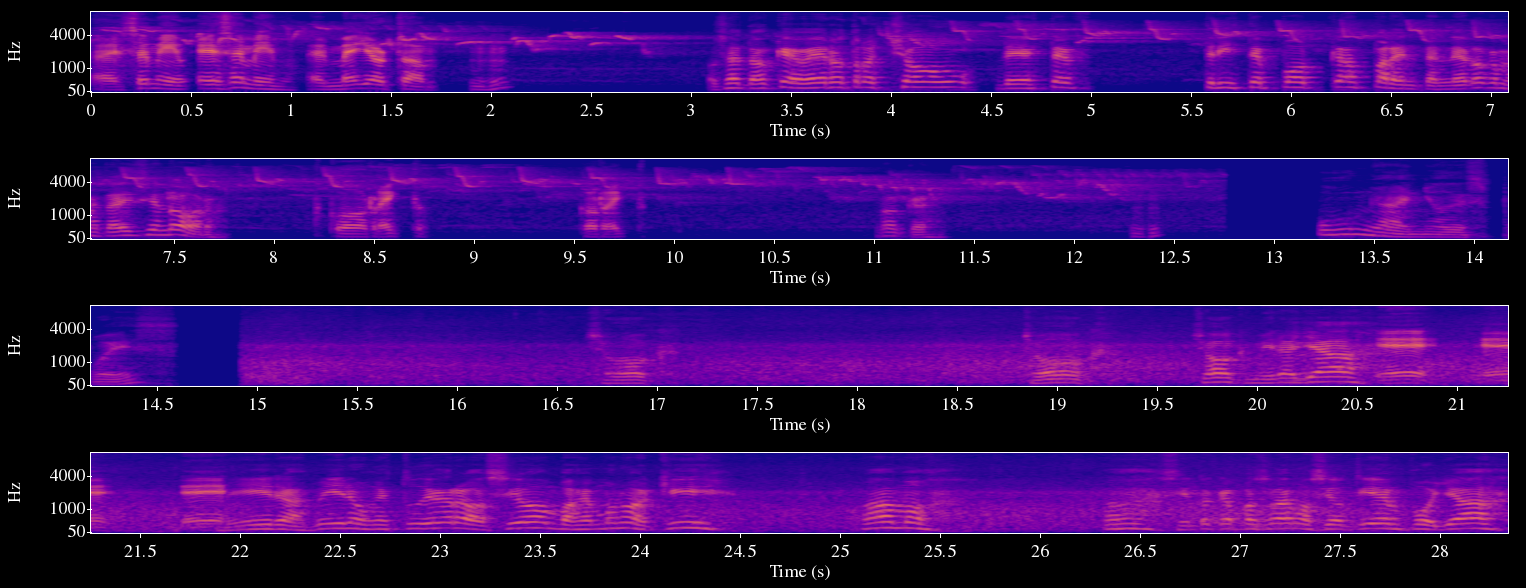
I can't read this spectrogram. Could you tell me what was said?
Ese mismo, ese mismo, el Mayor Tom. O sea, tengo que ver otro show de este triste podcast para entender lo que me estás diciendo ahora. Correcto, correcto. Ok. Un año después. Choc. Choc. Choc, mira ya. Eh, eh, eh. Mira, mira, un estudio de grabación. Bajémonos aquí. Vamos. Ah, siento que ha pasado demasiado tiempo ya.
